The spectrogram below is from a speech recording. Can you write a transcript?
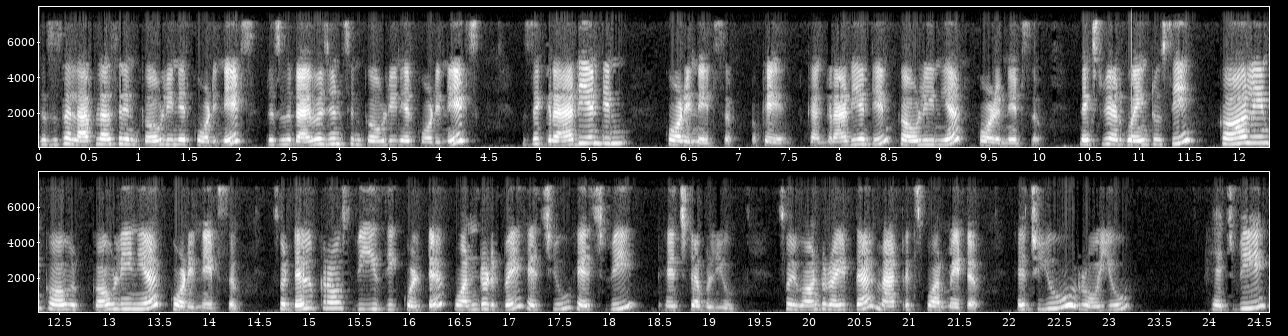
this is the Laplacian in curvilinear coordinates. This is the divergence in curvilinear coordinates. This is a gradient in coordinates. Okay, gradient in curvilinear coordinates. Next we are going to see curl in curvilinear coordinates. So del cross V is equal to 1 divided by HU, HV, HW. So we want to write the matrix format. HU, rho U, HV,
